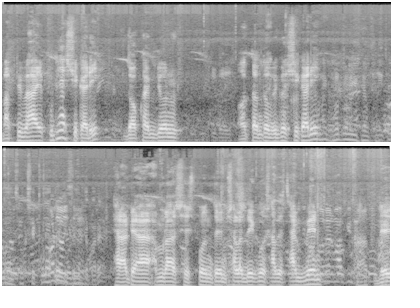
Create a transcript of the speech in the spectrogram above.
বাপ্পি ভাই পুঠিয়া শিকারী দক্ষ একজন অত্যন্ত অভিজ্ঞ শিকারী। খেলাটা আমরা শেষ পর্যন্ত ইনশাল্লাহ দেখব সাথে থাকবেন। বেশ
